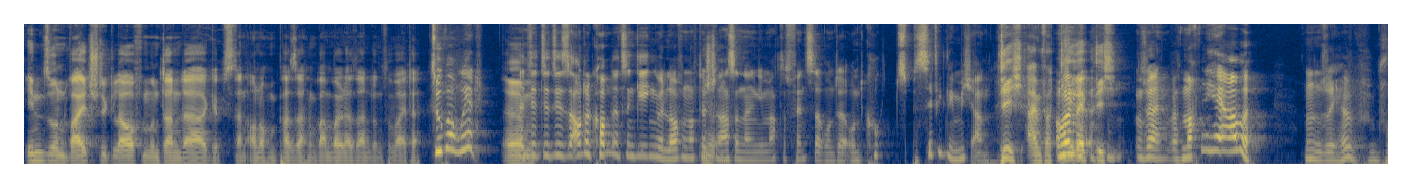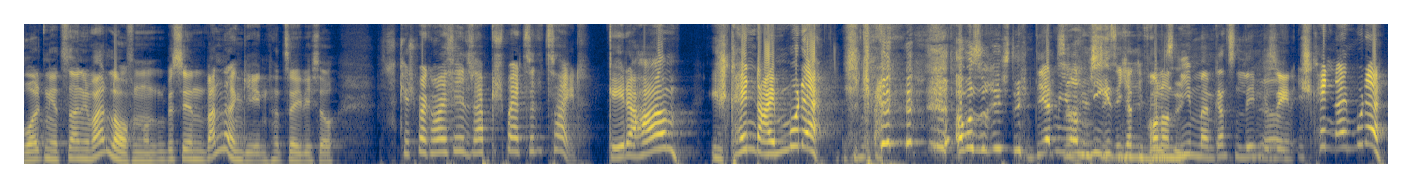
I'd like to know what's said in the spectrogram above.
in so ein Waldstück laufen und dann da gibt's dann auch noch ein paar Sachen, Wambalder Sand und so weiter. Super weird. Ähm, D- d- Dieses Auto kommt uns entgegen, wir laufen auf der Ja. Straße lang, die macht das Fenster runter und guckt specifically mich an. dich, einfach Und- direkt dich. Und so, was macht denn die hier aber? Und so, ja, wir wollten jetzt da in den Wald laufen und ein bisschen wandern gehen, tatsächlich so. Das Kirchberghäuschen ist abgesperrt zur Zeit. Geh da heim. Ich kenn deine Mutter. Aber so richtig. Die hat mich so noch nie gesehen. Ich habe die Frau noch nie in meinem ganzen Leben Ja. gesehen. Ich kenn deine Mutter.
